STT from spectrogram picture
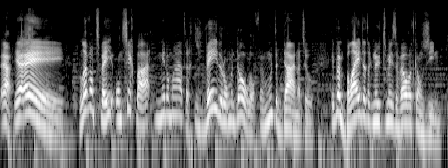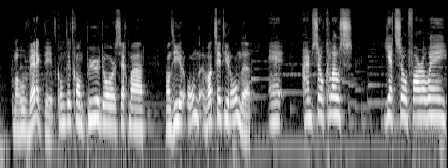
Ja, ja, hey. Level 2, onzichtbaar, middelmatig. Dus wederom een doolhof. En we moeten daar naartoe. Ik ben blij dat ik nu tenminste wel wat kan zien. Maar hoe werkt dit? Komt dit gewoon puur door, zeg maar... Want hieronder... Wat zit hieronder? Eh, I'm so close. Yet so far away.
